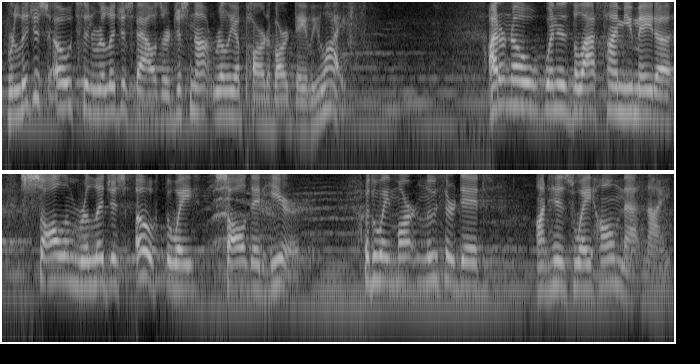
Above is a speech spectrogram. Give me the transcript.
religious oaths and religious vows are just not really a part of our daily life. I don't know when is the last time you made a solemn religious oath the way Saul did here, or the way Martin Luther did on his way home that night.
